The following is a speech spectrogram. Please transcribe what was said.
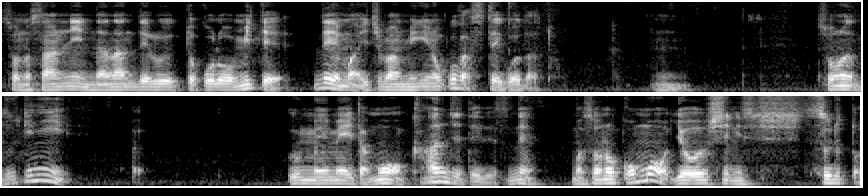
その3人並んでるところを見てで、まあ、一番右の子が捨て子だと、うん、その時に運命めいたも感じてですね、まあ、その子も養子にすると。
